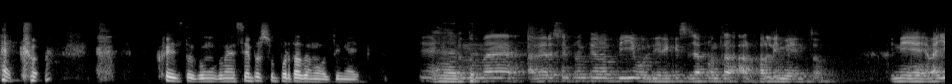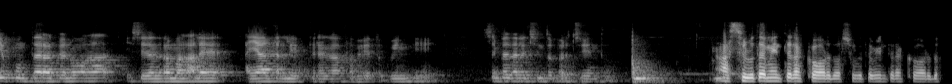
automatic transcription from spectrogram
ecco, questo comunque mi ha sempre supportato molto i miei. Eh, secondo me avere sempre un piano B vuol dire che sei già pronto al fallimento. Quindi è meglio puntare al piano A e se andrà male hai altre lettere nell'alfabeto, quindi sempre dare il 100%. Assolutamente d'accordo, assolutamente d'accordo.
